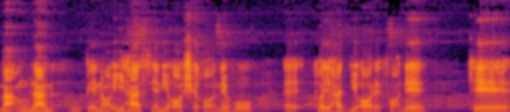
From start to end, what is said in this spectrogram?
معمولا قنایی هست یعنی عاشقانه و تا یه حدی عارفانه که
